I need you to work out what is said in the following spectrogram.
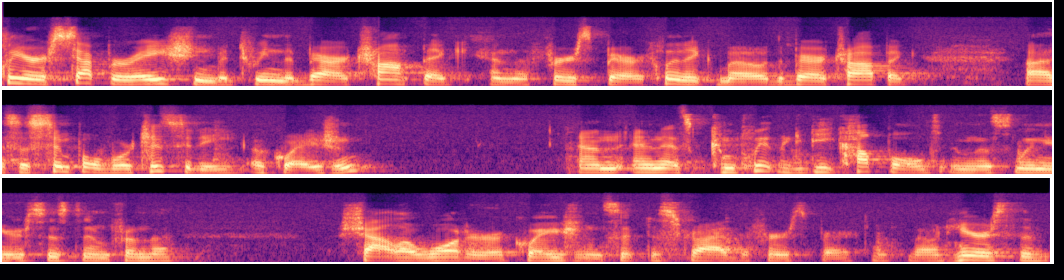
clear separation between the barotropic and the first baroclinic mode. The barotropic uh, is a simple vorticity equation, and, and it's completely decoupled in this linear system from the shallow water equations that describe the first baroclinic mode. And here's the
